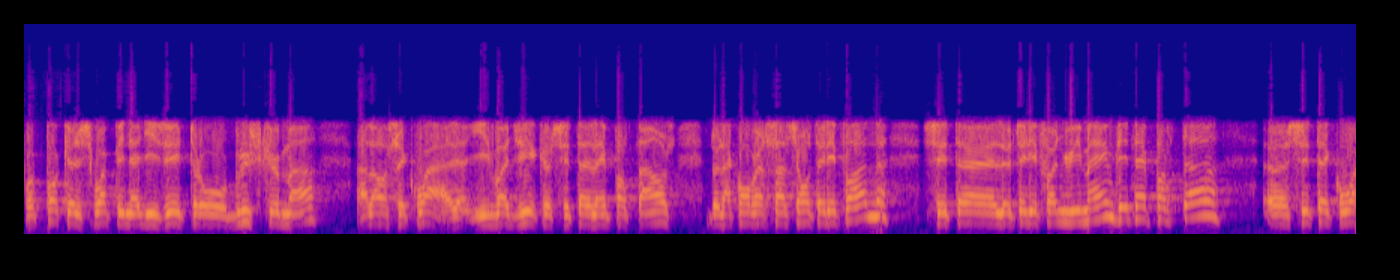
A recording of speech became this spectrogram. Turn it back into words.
pour pas qu'elle soit pénalisée trop brusquement? Alors, c'est quoi? Il va dire que c'était l'importance de la conversation au téléphone? C'était le téléphone lui-même qui est important? Euh, c'était quoi?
